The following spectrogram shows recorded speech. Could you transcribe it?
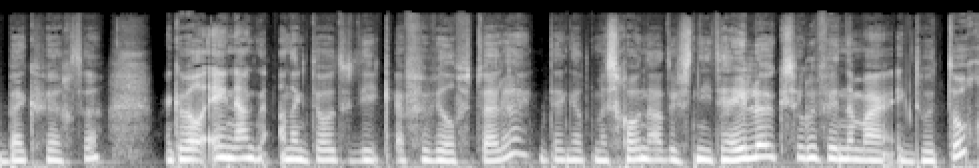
bekvechten. Maar ik heb wel één anekdote die ik even wil vertellen. Ik denk dat mijn schoonouders het niet heel leuk zullen vinden, maar ik doe het toch.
